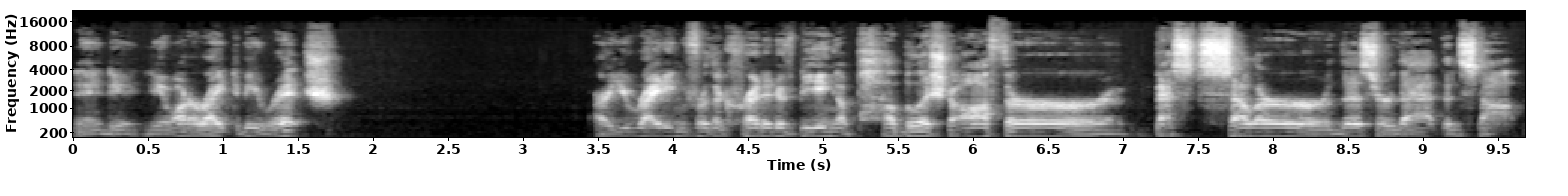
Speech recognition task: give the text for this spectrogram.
Do you want a right to be rich? Are you writing for the credit of being a published author or a bestseller or this or that? Then stop.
